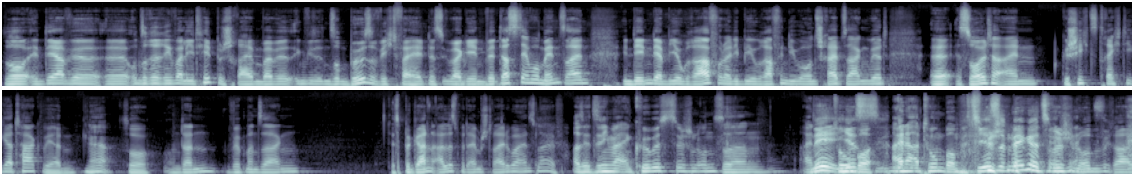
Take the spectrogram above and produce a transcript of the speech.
so in der wir äh, unsere Rivalität beschreiben, weil wir irgendwie in so ein Bösewicht-Verhältnis übergehen, wird das der Moment sein, in dem der Biograf oder die Biografin, die über uns schreibt, sagen wird, äh, es sollte ein geschichtsträchtiger Tag werden. Ja. So, und dann wird man sagen, es begann alles mit einem Streit über 1 Live. Also jetzt nicht mal ein Kürbis zwischen uns, sondern eine, Nee, hier Atombo ist eine- Atombombe Hier ist eine Menge zwischen uns gerade.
